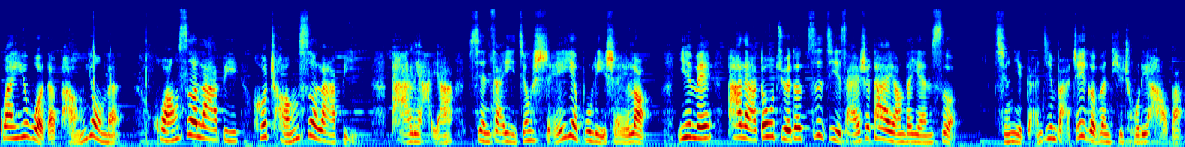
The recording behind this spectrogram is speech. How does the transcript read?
关于我的朋友们。黄色蜡笔和橙色蜡笔，他俩呀，现在已经谁也不理谁了，因为他俩都觉得自己才是太阳的颜色。请你赶紧把这个问题处理好吧，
